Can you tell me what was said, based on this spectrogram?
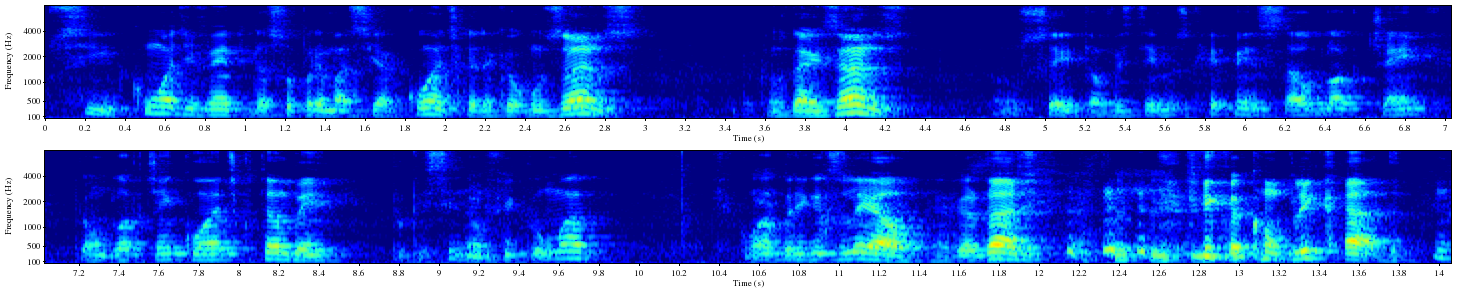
se com o advento da supremacia quântica daqui a alguns anos, daqui a uns 10 anos, não sei, talvez tenhamos que repensar o blockchain para um blockchain quântico também. Porque senão fica uma fica uma briga desleal, é verdade? fica complicado. É.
